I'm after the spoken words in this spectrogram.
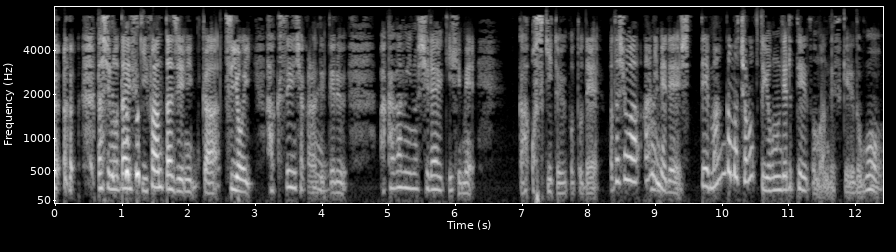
私の大好きファンタジーが強い白戦車から出てる赤髪の白雪姫がお好きということで、私はアニメで知って、漫画もちょろっと読んでる程度なんですけれども。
